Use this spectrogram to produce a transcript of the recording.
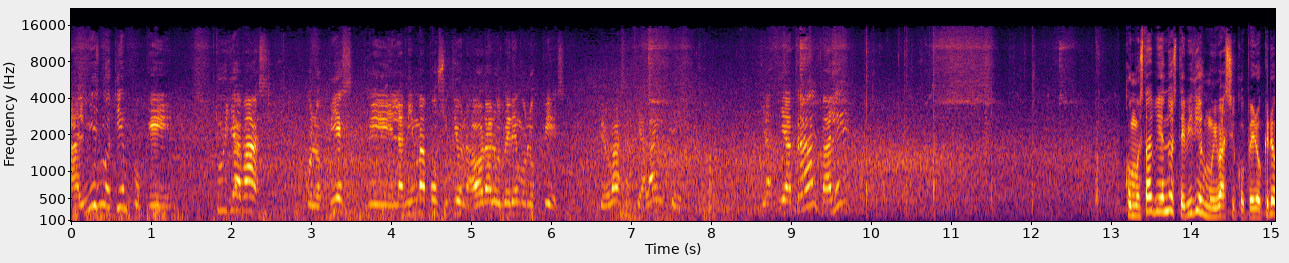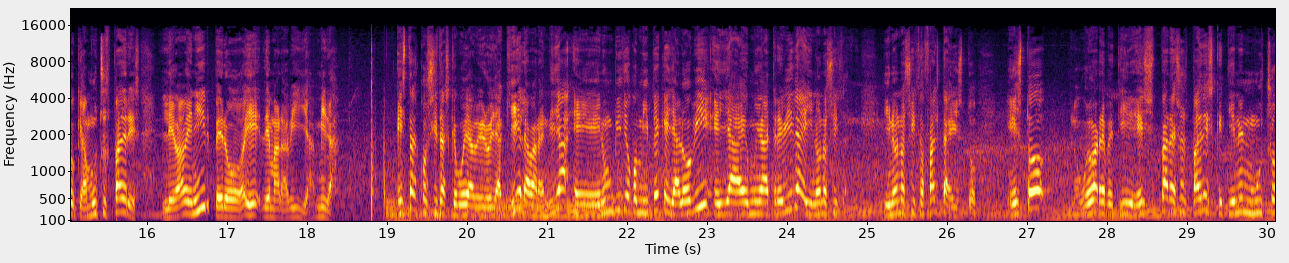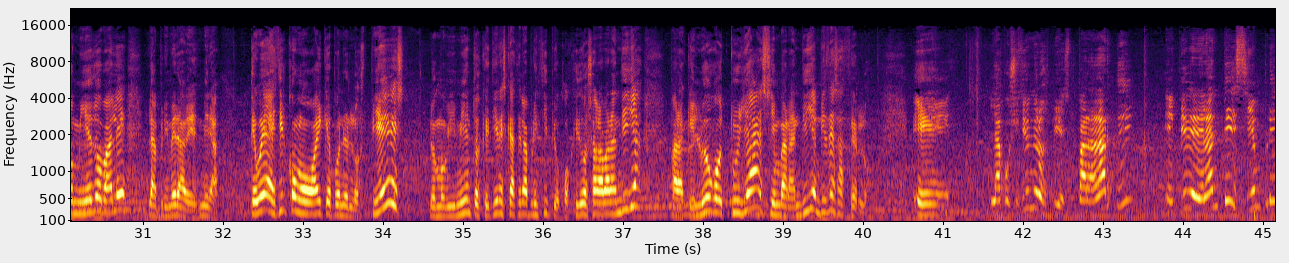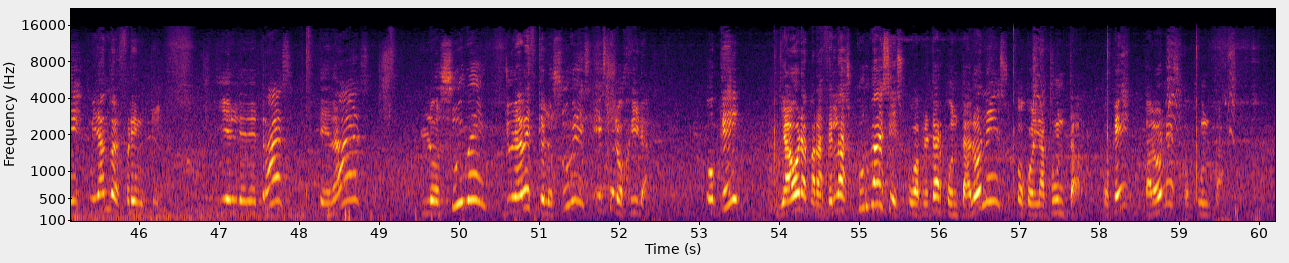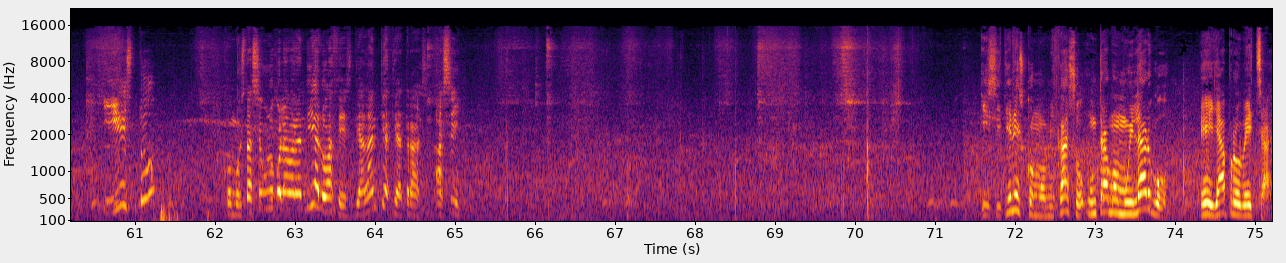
Al mismo tiempo que tú ya vas con los pies en la misma posición, ahora los veremos los pies, pero vas hacia adelante y hacia atrás, ¿vale? Como estás viendo, este vídeo es muy básico, pero creo que a muchos padres le va a venir, pero eh, de maravilla. Mira, estas cositas que voy a ver hoy aquí en la barandilla, en un vídeo con mi peque ya lo vi, ella es muy atrevida y no nos hizo, y no nos hizo falta esto. Esto, lo vuelvo a repetir, es para esos padres que tienen mucho miedo, ¿vale? La primera vez. Mira, te voy a decir cómo hay que poner los pies, los movimientos que tienes que hacer al principio cogidos a la barandilla, para que luego tú ya, sin barandilla, empieces a hacerlo. Eh, la posición de los pies, para darte el pie de delante siempre mirando al frente, y el de detrás te das, lo sube, y una vez que lo subes, este lo gira, ¿ok? Y ahora para hacer las curvas es o apretar con talones o con la punta, ¿ok? Talones o punta. Y esto como estás seguro con la barandilla, lo haces de adelante hacia atrás, así. Y si tienes, como mi caso, un tramo muy largo, eh, ya aprovechas.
